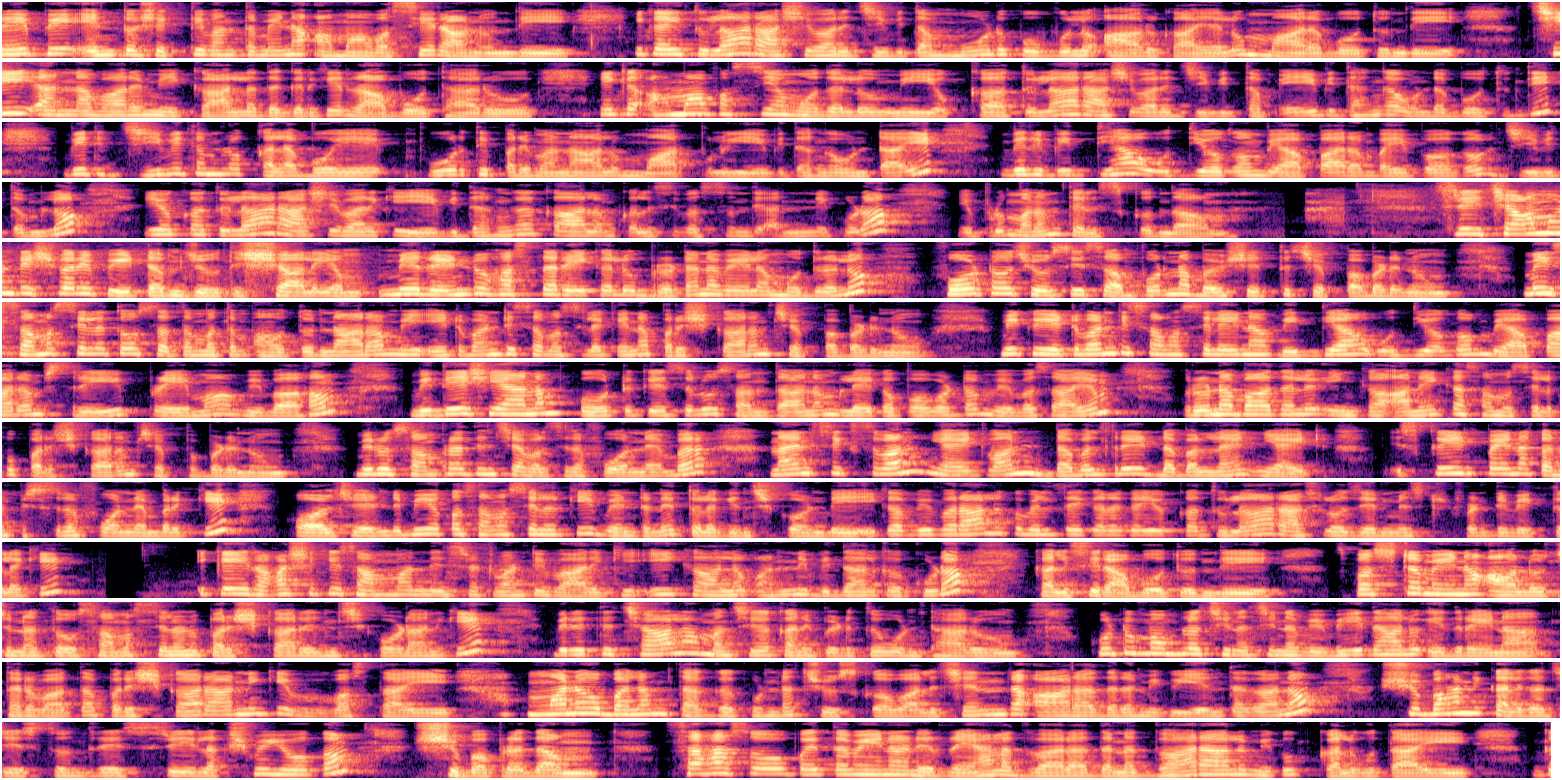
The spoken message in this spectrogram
రేపే ఎంతో శక్తివంతమైన అమావాస్య రానుంది. ఇక ఈ తులారాశి వారి జీవితం మూడు పువ్వులు ఆరు కాయలు మారబోతుంది. చీ అన్నవారు మీ కాళ్ళ దగ్గరికి రాబోతారు. ఇక అమావాస్య మొదలు మీ యొక్క తులారాశి వారి జీవితం ఏ విధంగా ఉండబోతుంది? వీరి జీవితంలో కలబోయే పూర్తి పరిమాణాలు మార్పులు ఏ విధంగా ఉంటాయి? వీరి విద్య ఉద్యోగం వ్యాపారం వైభోగం జీవితంలో ఈ యొక్క తులారాశి వారికి ఏ విధంగా కాలం కలిసి వస్తుంది అన్నీ కూడా ఇప్పుడు మనం తెలుసుకుందాం. శ్రీ చాముండేశ్వరి పీఠం జ్యోతిష్యాలయం. మీ రెండు హస్తరేఖలు బ్రుటనవేల ముద్రలు ఫోటో చూసి సంపూర్ణ భవిష్యత్తు చెప్పబడును. మీ సమస్యలతో సతమతం అవుతున్నారా? మీ ఎటువంటి సమస్యలకైనా పరిష్కారం చెప్పబడును. మీకు ఎటువంటి సమస్యలైనా విద్య ఉద్యోగం వ్యాపారం స్త్రీ ప్రేమ వివాహం విదేశీయానం కోర్టు కేసులు సంతానం లేకపోవటం వ్యవసాయం రుణ బాధలు ఇంకా అనేక సమస్యలకు పరిష్కారం చెప్పబడును. మీరు సంప్రదించవలసిన phone number nine six one eight one double three double nine eight. Screen పైన కనిపిస్తున్న ఫోన్ నెంబర్కి కాల్ చేయండి. మీ యొక్క సమస్యలకి వెంటనే తొలగించుకోండి. ఇక వివరాలకు వెళ్తే కనుక యొక్క తులా రాశిలో జన్మించినటువంటి వ్యక్తులకి ఇక ఈ రాశికి సంబంధించినటువంటి వారికి ఈ కాలం అన్ని విధాలుగా కూడా కలిసి రాబోతుంది. స్పష్టమైన ఆలోచనతో సమస్యలను పరిష్కరించుకోవడానికి వీరైతే చాలా మంచిగా కనిపెడుతూ ఉంటారు. కుటుంబంలో చిన్న చిన్న విభేదాలు ఎదురైన తర్వాత పరిష్కారానికి వస్తాయి. మనోబలం తగ్గకుండా చూసుకోవాలి. చంద్ర ఆరాధన మీకు ఎంతగానో శుభాన్ని కలగజేస్తుంది. శ్రీ లక్ష్మి యోగం శుభప్రదం. సాహసోపేతమైన నిర్ణయాల ద్వారా ధన ద్వారాలు మీకు కలుగుతాయి.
